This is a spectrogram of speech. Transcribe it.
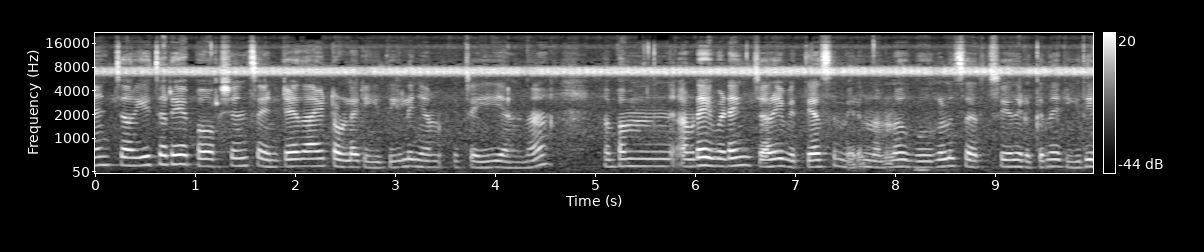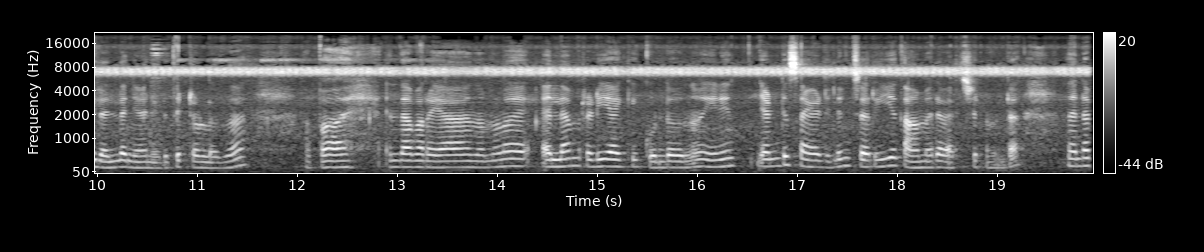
ഞാൻ ചെറിയ ചെറിയ പോർഷൻസ് എന്റേതായിട്ടുള്ള രീതിയിൽ ഞാൻ ചെയ്യുകയാണ് അപ്പം അവിടെ ഇവിടെയും ചെറിയ വ്യത്യാസം വരും. നമ്മൾ ഗൂഗിൾ സെർച്ച് ചെയ്തെടുക്കുന്ന രീതിയിലല്ല ഞാൻ എടുത്തിട്ടുള്ളത്. അപ്പോൾ എന്താ പറയുക നമ്മൾ എല്ലാം റെഡിയാക്കി കൊണ്ടുവന്നു. ഇനി രണ്ട് സൈഡിലും ചെറിയ താമര വരച്ചിട്ടുണ്ട്. അതിന്റെ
